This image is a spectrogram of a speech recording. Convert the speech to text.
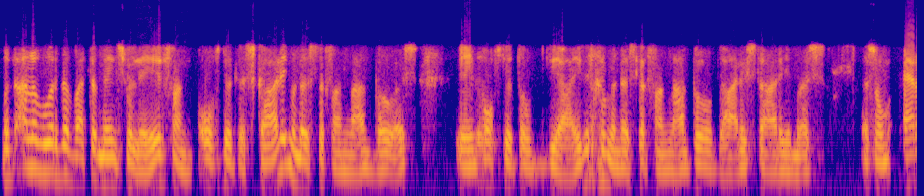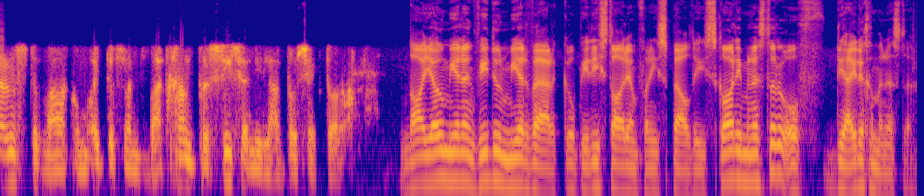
Met ander woorde wat 'n mens wil hê van of dit 'n skare minister van landbou is en of dit op die huidige minister van landbou op daardie stadium is is om erns te maak om uit te vind wat gaan presies in die landbousektor aan. Na jou mening, wie doen meer werk op hierdie stadium van die spel, die skare minister of die huidige minister?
